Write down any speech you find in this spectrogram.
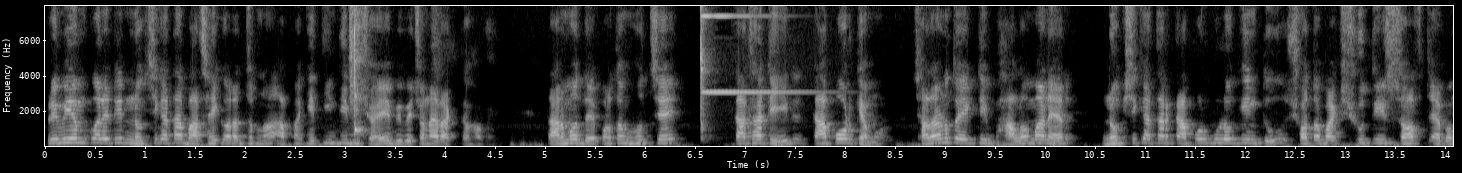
প্রিমিয়াম কোয়ালিটির নকশিকাথা বাছাই করার জন্য আপনাকে তিনটি বিষয়ে বিবেচনায় রাখতে হবে। তার মধ্যে প্রথম হচ্ছে কাঁথাটির কাপড় কেমন? সাধারণত একটি ভালো মানের নকশিকাথার কাপড়গুলো কিন্তু শতভাগ সুতি সফট এবং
